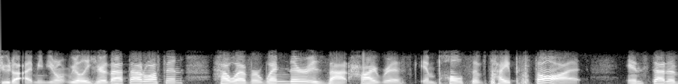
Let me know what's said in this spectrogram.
shoot i mean you don't really hear that that often. However when there is that high risk impulsive type thought instead of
